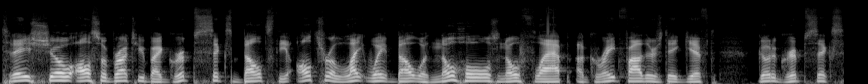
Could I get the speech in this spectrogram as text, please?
Today's show also brought to you by Grip 6 Belts, the ultra lightweight belt with no holes, no flap, a great Father's Day gift. Go to Grip 6.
